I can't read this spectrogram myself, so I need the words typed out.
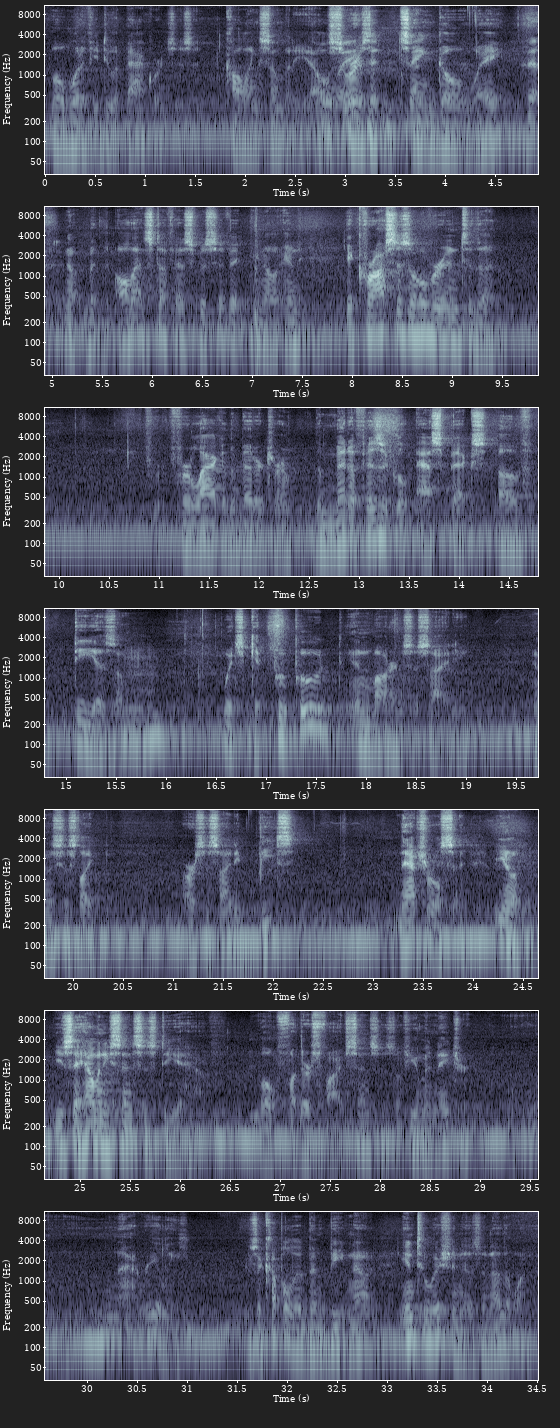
Well, what if you do it backwards? Is it calling somebody else, or is it saying go away? Yeah. No, but all that stuff has specific, you know, and it crosses over into the, for lack of the better term, the metaphysical aspects of deism, which get poo-pooed in modern society. You know, it's just like our society beats natural. sen- You know, you say, how many senses do you have? Well, f- there's five senses of human nature. Not really. There's a couple that have been beaten out. Intuition is another one.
